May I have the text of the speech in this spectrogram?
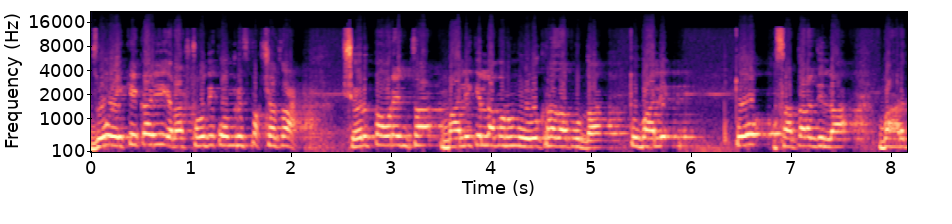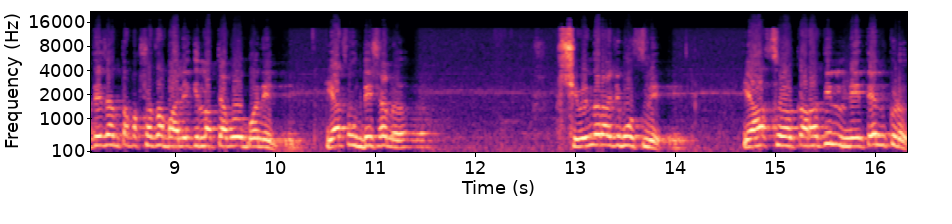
जो एकेकाळी राष्ट्रवादी काँग्रेस पक्षाचा शरद पवार यांचा बालेकिल्ला म्हणून ओळखला जात होता तो बाले तो सातारा जिल्हा भारतीय जनता पक्षाचा बालेकिल्ला त्यामुळे बनेल. याच उद्देशानं शिवेंद्रराजे भोसले या सहकारातील नेत्यांकडं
